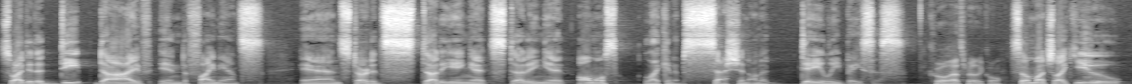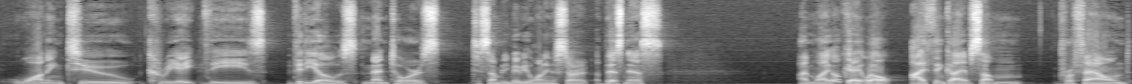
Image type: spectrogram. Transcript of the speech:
So I did a deep dive into finance and started studying it, studying it almost like an obsession on a daily basis. Cool. That's really cool. So much like you wanting to create these videos, mentors to somebody maybe wanting to start a business, I'm like, okay, well, I think I have something profound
